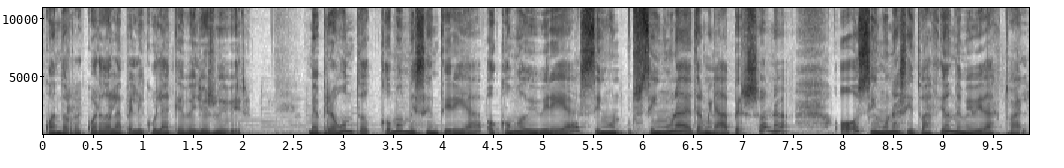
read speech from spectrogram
cuando recuerdo la película Qué bello es vivir. Me pregunto cómo me sentiría o cómo viviría sin, sin una determinada persona o sin una situación de mi vida actual.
